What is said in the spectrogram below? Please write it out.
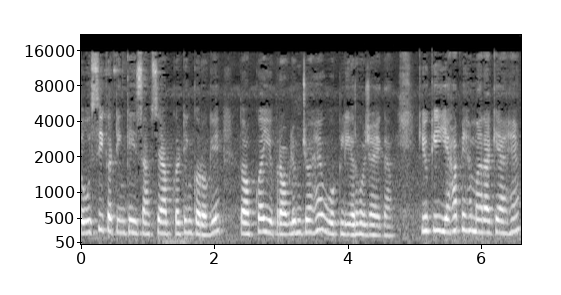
तो उसी कटिंग के हिसाब से आप कटिंग करोगे तो आपका ये प्रॉब्लम जो है वो क्लियर हो जाएगा। क्योंकि यहाँ पे हमारा क्या है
